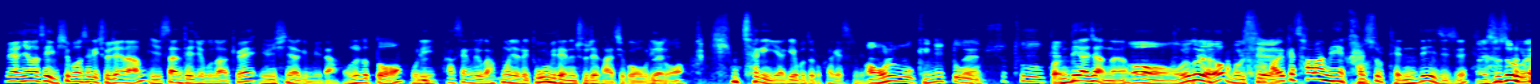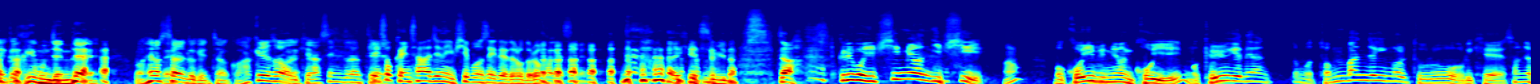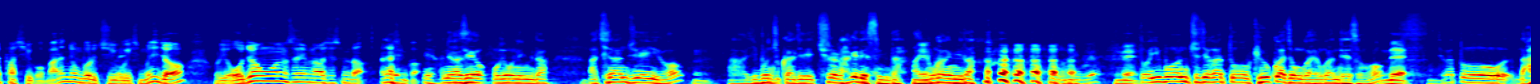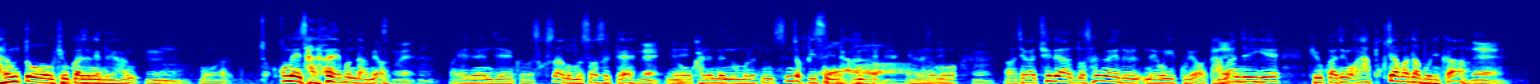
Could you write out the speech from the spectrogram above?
네, 안녕하세요. 입시본색의 주제남 일산 대진고등학교의 윤신혁입니다. 오늘도 또 우리 음. 학생들과 학부모님에게 도움이 되는 주제 가지고 우리 네. 또 힘차게 이야기해 보도록 하겠습니다. 아, 오늘 뭐 굉장히 또 네. 슈트 댄디하지 않나요? 어, 왜 그래요? 뭐 이렇게 아, 이렇게 사람이 갈수록 어. 댄디해지지? 아니, 스스로 그러니까 그게 문제인데 뭐 헤어스타일도 네. 괜찮고 학교에서 네. 이렇게 학생들한테 계속 괜찮아지는 입시 본색이 되도록 노력하겠습니다. 알겠습니다. 자, 그리고 입시면 입시, 어? 뭐 고입이면 음. 고입, 뭐 교육에 대한 좀 뭐 전반적인 걸 두루 이렇게 섭렵하시고 많은 정보를 주시고 네. 계신 분이죠. 우리 오정훈 선생님 나오셨습니다. 안녕하십니까? 네, 네 안녕하세요. 오정훈입니다. 아, 지난주에 이어 음. 아, 이번 주까지 출연을 하게 됐습니다. 아, 네. 영광입니다. 영광이고요. 네. 또 이번 주제가 또 교육과정과 연관돼서 네. 제가 또 나름 또 교육과정에 대한 음. 뭐 조금의 자랑을 해본다면 네. 어, 예전에 이제 그 석사 논문 썼을 때이 네. 네. 관련된 논문을 좀 쓴 적도 있습니다. 오, 아, 네. 그래서 뭐 네. 어, 제가 최대한 또 설명해드릴 내용이 있고요. 다만 이제 이게 교육 과정이 워낙 복잡하다 보니까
